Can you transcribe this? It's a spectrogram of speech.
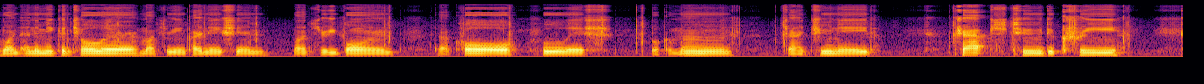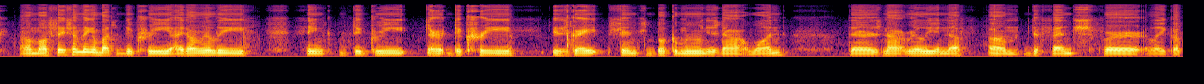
1 Enemy Controller. Monster Reincarnation. Monster Reborn. Dark Hole. Foolish. Book of Moon. Giant Trunade. Traps 2 Decree. Um, I'll say something about the decree. I don't really think degree or decree is great since Book of Moon is now at one. There's not really enough um, defense for like a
